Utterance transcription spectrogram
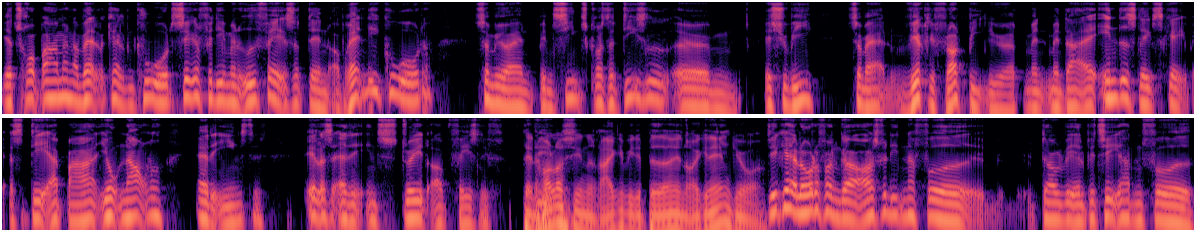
Jeg tror bare, man har valgt at kalde den Q8, sikkert fordi man udfaser den oprindelige Q8, som jo er en benzin diesel øh, SUV, som er en virkelig flot bil i øvrigt, men, men der er intet slægtskab. Altså det er bare, jo navnet er det eneste. Ellers er det en straight up facelift. Den Det- holder sin rækkevidde bedre, end originalen gjorde. Det kan jeg love dig for, den gør, også fordi den har fået, øh, WLPT har den fået,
